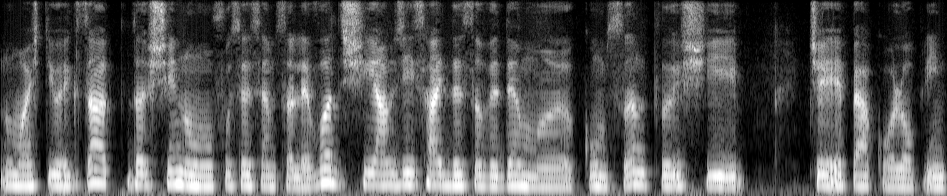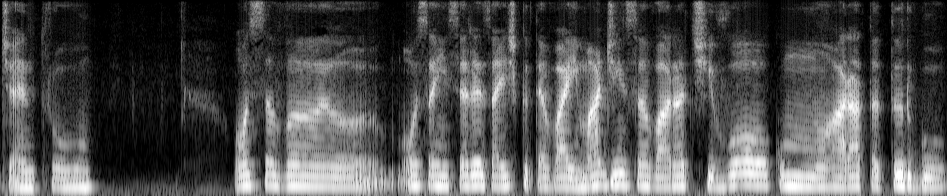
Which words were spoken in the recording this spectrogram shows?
nu mai știu exact, dar și nu fusesem să le văd și am zis haide să vedem uh, cum sunt și ce e pe acolo prin centru. O să vă o să inserez aici câteva imagini să vă arăt și vouă cum arată târgul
